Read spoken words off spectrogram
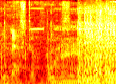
Leftovers.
